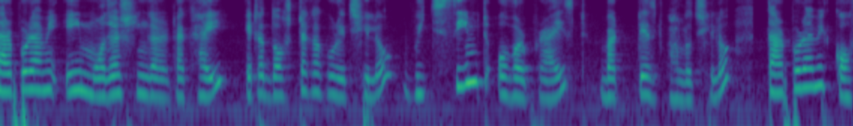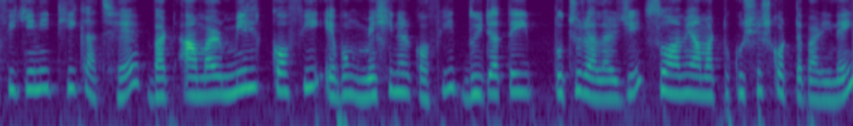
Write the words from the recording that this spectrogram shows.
তারপরে আমি এই মজার সিঙ্গারাটা খাই। এটা দশ টাকা করে ছিল which seemed over priced but taste ভালো ছিল। তারপরে আমি কফি কিনি, ঠিক আছে বাট আমার মিল্ক কফি এবং মেশিনের কফি দুইটাতেই প্রচুর অ্যালার্জি সো আমি আমারটুকু শেষ করতে পারি নাই।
